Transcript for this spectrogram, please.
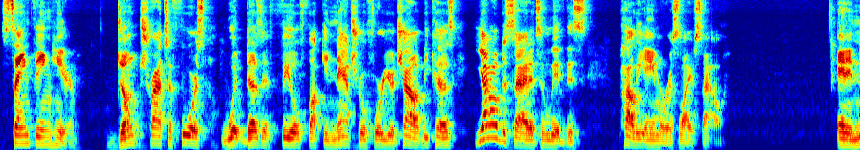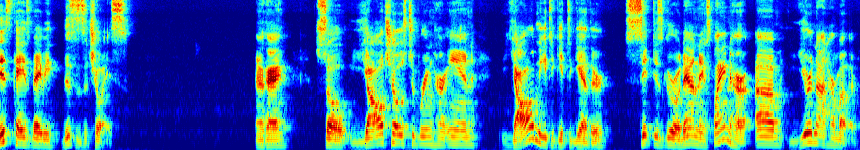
Same thing here. Don't try to force what doesn't feel fucking natural for your child because y'all decided to live this polyamorous lifestyle. And in this case, baby, this is a choice. Okay? So y'all chose to bring her in. Y'all need to get together, sit this girl down, and explain to her, um, you're not her mother.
